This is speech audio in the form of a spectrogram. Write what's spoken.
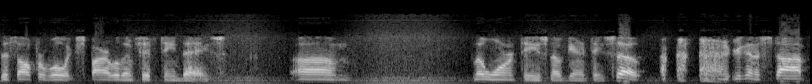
This offer will expire within 15 days. Um, no warranties, no guarantees. So you're going to stop.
